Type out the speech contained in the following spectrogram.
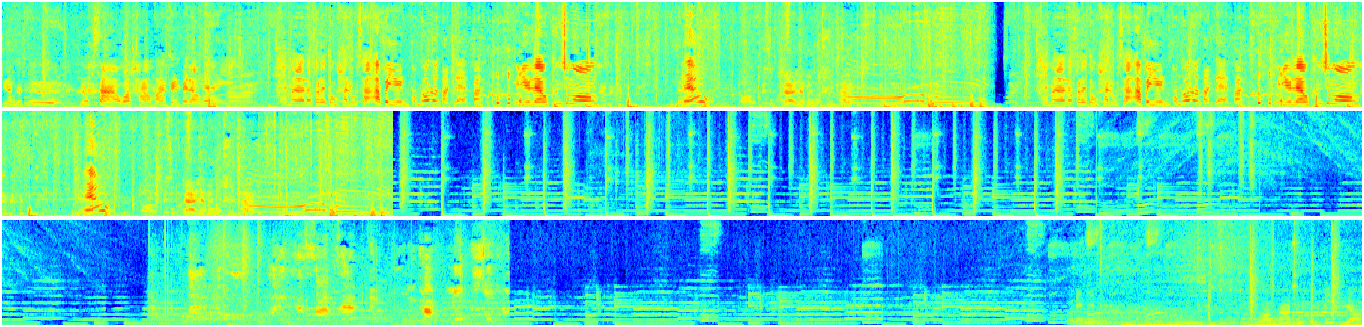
เรื่องก็คือลูกสาวอะขาวมากเกินไปแล้วไง ใช่ไหมเราก็เลยต้องพาลูกสาวอะไปยืนทำท่าโดนตากแดดปะไปยืนเร็วครึ่งชั่วโมงเร็วน่าจะดูไม่ใช่ใช่ไหมเราก็เลยต้องพาลูกสาวอะไปยืนทำท่าโดนตากแดดปะไปยืนเร็วครึ่งชั่วโมงเร็วน่าจะดู ไม่ใช่เน้นดินระวังตาดูตรงตีดเดียว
